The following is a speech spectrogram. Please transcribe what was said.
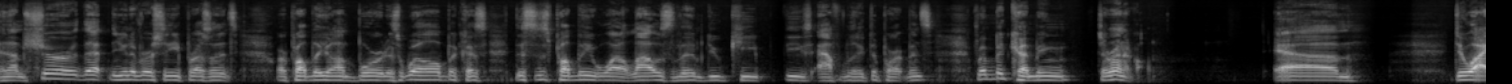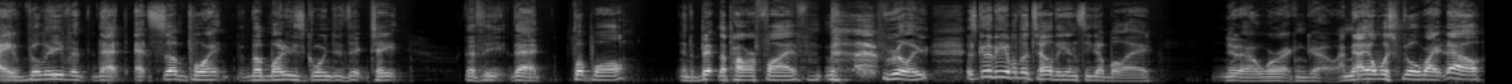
And I'm sure that the university presidents are probably on board as well because this is probably what allows them to keep these athletic departments from becoming tyrannical. Um, do I believe that at some point the money's going to dictate that the that football and the bit the Power Five really is going to be able to tell the NCAA, you know, where it can go. I mean, I almost feel right now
